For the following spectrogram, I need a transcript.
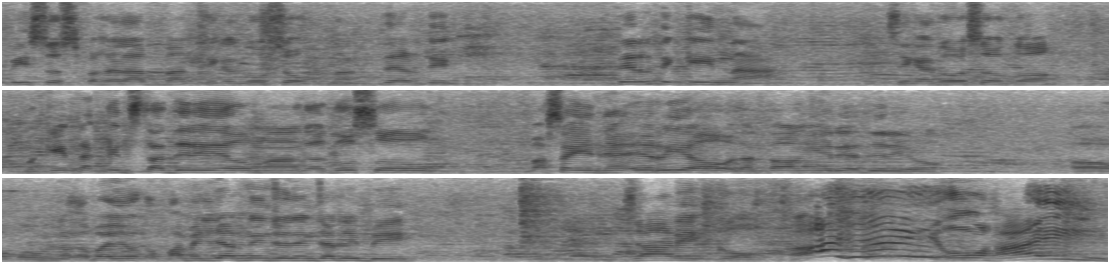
pesos pasalamat si Kagusok ng 30 30k na si Kagusok ko. Makita kids ta diri oh, mga Kagusok. Basta yun yung area oh, lantaw ang area diri oh. Oh, kung nakabayo ka pamilyar ninyo ng Jollibee. Jericho. Ay, ay, oh, hi.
